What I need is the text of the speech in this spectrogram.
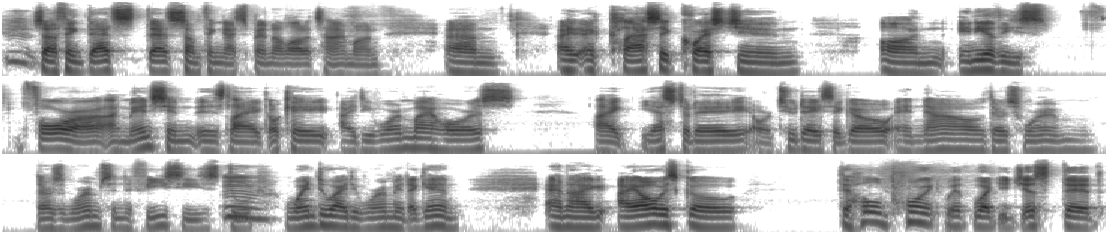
Mm. So I think that's that's something I spend a lot of time on. Um, a classic question on any of these fora I mentioned is like, okay, I deworm my horse like yesterday or two days ago, and now there's worm there's worms in the feces. Do, When do I deworm it again? And I I always go, the whole point with what you just did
